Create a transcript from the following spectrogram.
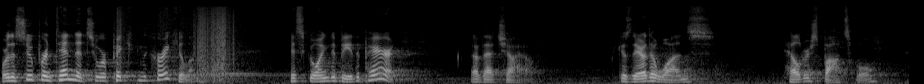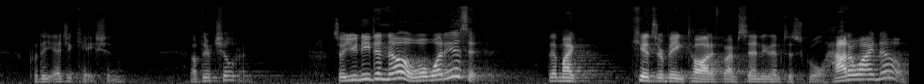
or the superintendents who are picking the curriculum it's going to be the parent of that child because they're the ones held responsible for the education of their children. So you need to know well, what is it that my kids are being taught if I'm sending them to school? How do I know?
